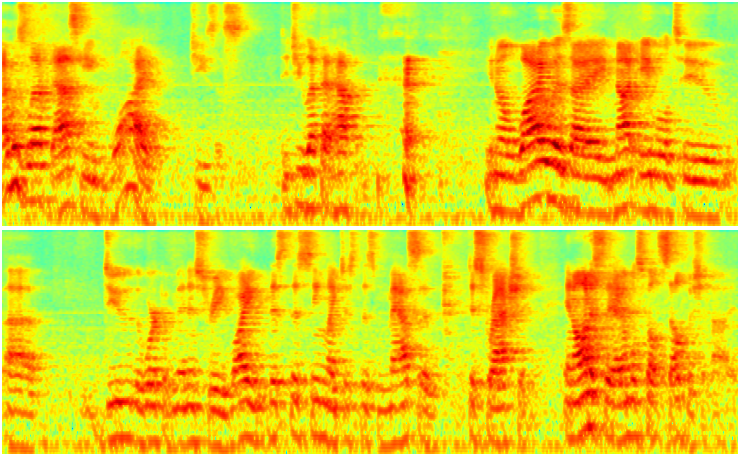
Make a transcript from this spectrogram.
I was left asking, why, Jesus, did you let that happen? you know, why was I not able to uh, do the work of ministry? Why this this seemed like just this massive distraction? And honestly, I almost felt selfish about it.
